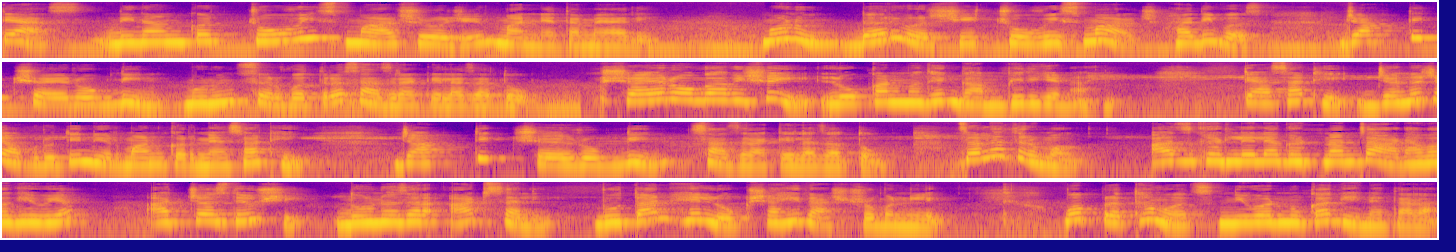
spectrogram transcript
त्यास दिनांक चोवीस मार्च रोजी मान्यता मिळाली. म्हणून दरवर्षी चोवीस मार्च हा दिवस जागतिक क्षयरोग दिन म्हणून सर्वत्र साजरा केला जातो. क्षयरोगाविषयी लोकांमध्ये गांभीर्य नाही. त्यासाठी जनजागृती निर्माण करण्यासाठी जागतिक क्षयरोग दिन साजरा केला जातो. चला तर मग आज घडलेल्या घटनांचा आढावा घेऊया. आजच्याच दिवशी दोन हजार आठ साली भूतान हे लोकशाही राष्ट्र बनले व प्रथमच निवडणुका घेण्यात आला.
